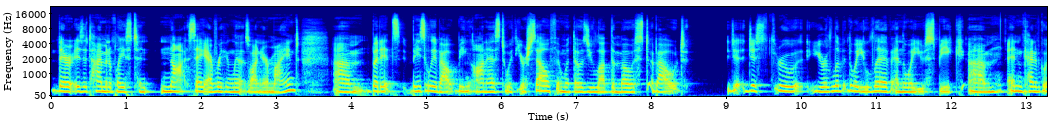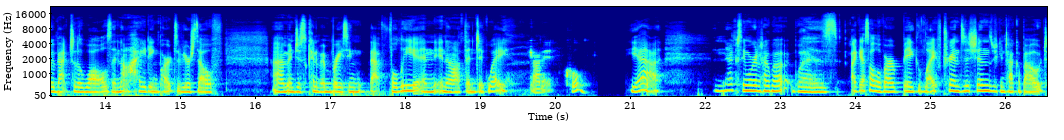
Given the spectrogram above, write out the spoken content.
there is a time and a place to not say everything that's on your mind. Um, but it's basically about being honest with yourself and with those you love the most about j- just through your live, the way you live and the way you speak, um, and kind of going back to the walls and not hiding parts of yourself, um, and just kind of embracing that fully and in an authentic way. Got it. Cool. Yeah. The next thing we're going to talk about was, I guess, all of our big life transitions. We can talk about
